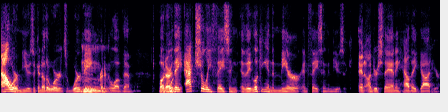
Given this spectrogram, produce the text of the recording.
our music. In other words, we're being Mm. critical of them. But are they actually facing? Are they looking in the mirror and facing the music and understanding how they got here?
